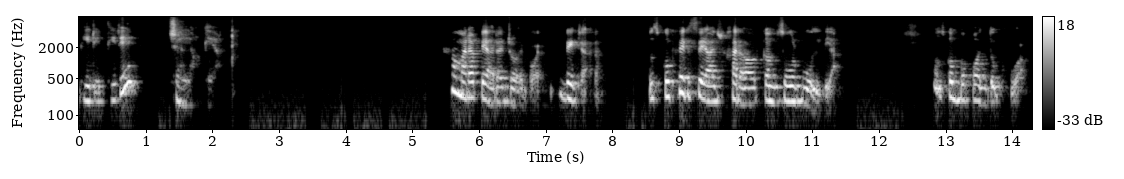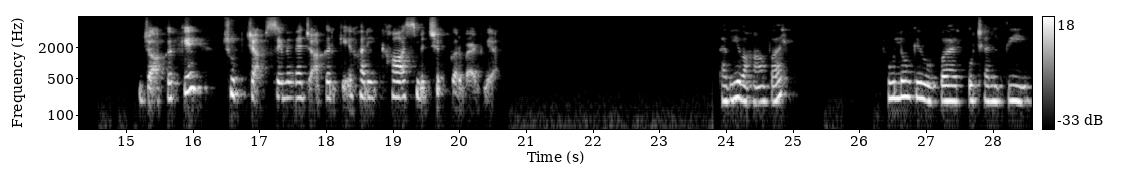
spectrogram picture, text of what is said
धीरे धीरे चला गया। हमारा प्यारा जॉय बॉय, बेचारा, उसको फिर से आज हरा और कमज़ोर बोल दिया। उसको बहुत दुख हुआ। जाकर के चुपचाप से वह जाकर के हरी घास में छिप कर बैठ गया। तभी वहाँ पर फूलों के ऊपर उछलती,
